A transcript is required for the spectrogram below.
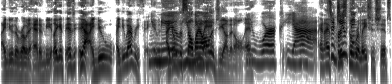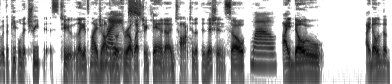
I knew the road ahead of me. Like it, it yeah, I knew, I knew everything. You knew, I know the cell knew it. biology of it all. And you work. Yeah. and I have so personal think, relationships with the people that treat this too. Like it's my job to go throughout Western Canada and talk to the physicians. So wow. I know, I know the,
